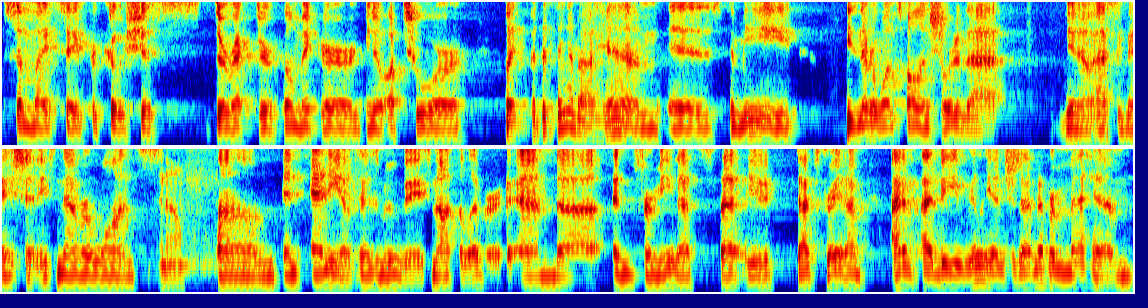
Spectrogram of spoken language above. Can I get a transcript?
some might say precocious director, filmmaker, you know, auteur. But but the thing about him is, to me, he's never once fallen short of that, you know, assignation. He's never once, you know, um, in any of his movies not delivered. And uh, and for me, that's that. You know, that's great. I'm I'd, I'd be really interested. I've never met him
